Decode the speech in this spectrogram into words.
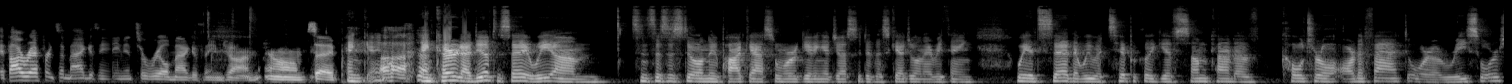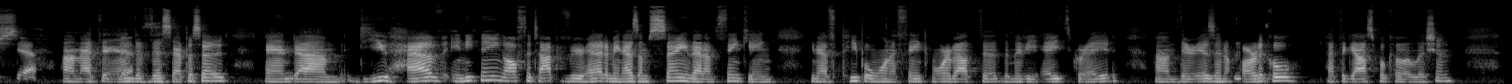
If I reference a magazine, it's a real magazine, John. Um, so And and, uh, and Kurt, I do have to say, we um, since this is still a new podcast and we're getting adjusted to the schedule and everything, we had said that we would typically give some kind of cultural artifact or a resource Yeah. um, at the end Yes. of this episode. And um, do you have anything off the top of your head? I mean, as I'm saying that, I'm thinking, you know, if people want to think more about the, the movie Eighth Grade, um, there is an article at the Gospel Coalition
